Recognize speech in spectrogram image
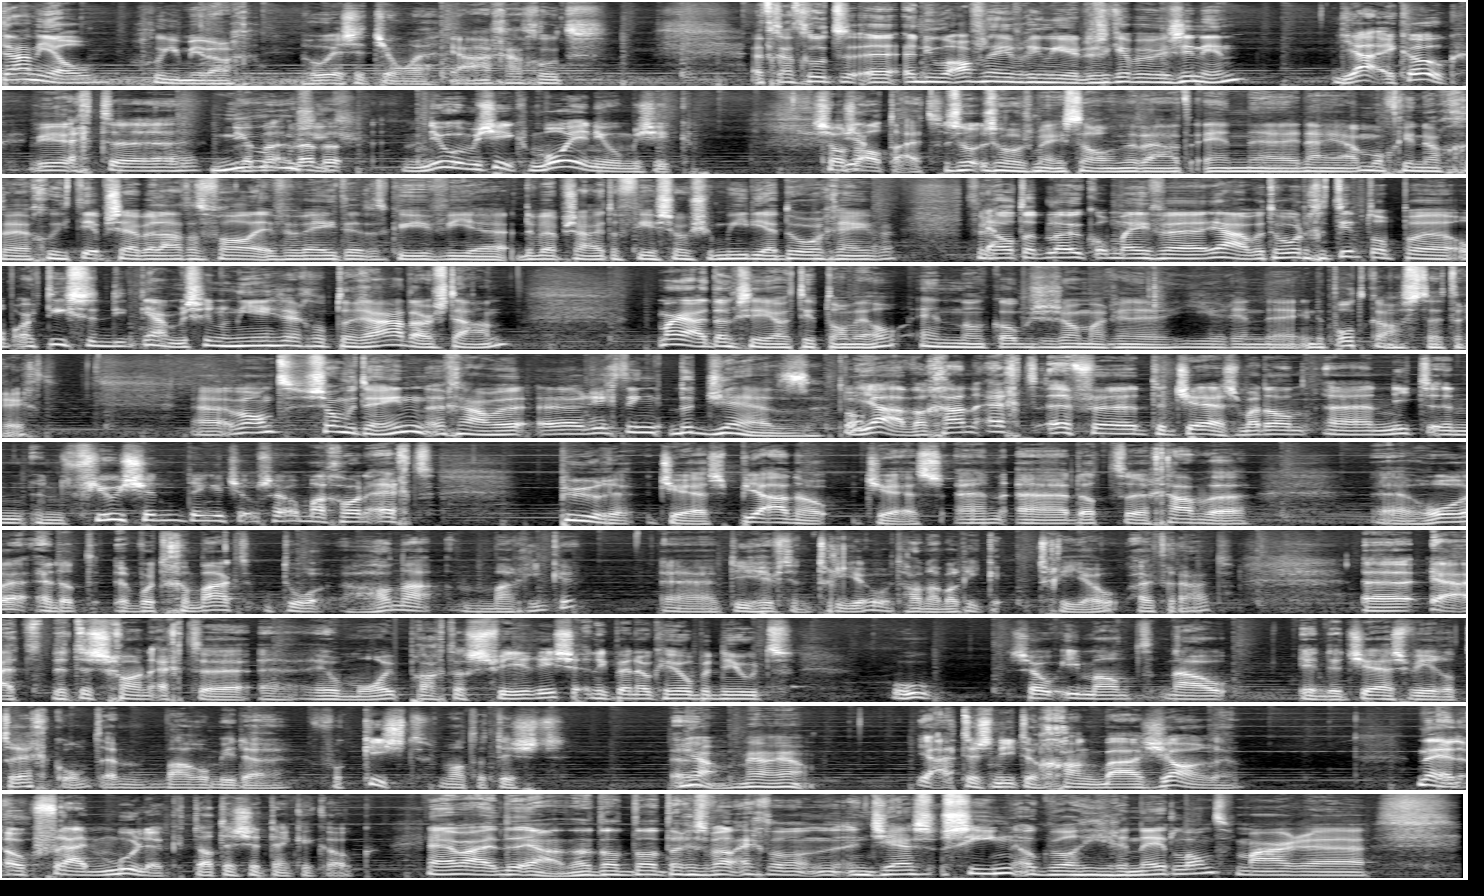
Daniel, goedemiddag. Hoe is het, jongen? Ja, gaat goed. Het gaat goed. Eh, een nieuwe aflevering weer, dus ik heb er weer zin in. Ja, ik ook. Weer Echt eh, nieuwe we we muziek. nieuwe muziek. Mooie nieuwe muziek. Zoals Ja. altijd. Zo, zoals meestal inderdaad. En eh, nou ja, mocht je nog eh, goede tips hebben, laat dat vooral even weten. Dat kun je via de website of via social media doorgeven. Ik vind het altijd leuk om even ja, te worden getipt op, op artiesten die ja, misschien nog niet eens echt op de radar staan. Maar ja, dankzij jouw tip dan wel. En dan komen ze zomaar hier in de, in de podcast eh, terecht. Eh, want zometeen gaan we eh, richting de jazz, toch? Ja, we gaan echt even de jazz. Maar dan niet een, een fusion dingetje of zo. Maar gewoon echt pure jazz. Piano jazz. En dat gaan we horen. En dat wordt gemaakt door Hanna Marieke. Die heeft een trio. Het Hanna Marieke trio, uiteraard. Eh, ja, het, het is gewoon echt eh, heel mooi. Prachtig sferisch. En ik ben ook heel benieuwd hoe zo iemand nou in de jazzwereld terechtkomt. En waarom je daarvoor kiest. Want het is... ja, ja. ja. ja, het is niet een gangbaar genre. Nee, En ook vrij moeilijk, dat is het denk ik ook. Nee, maar ja, dat, dat, dat, er is wel echt wel een, een jazz scene, ook wel hier in Nederland. Maar eh,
